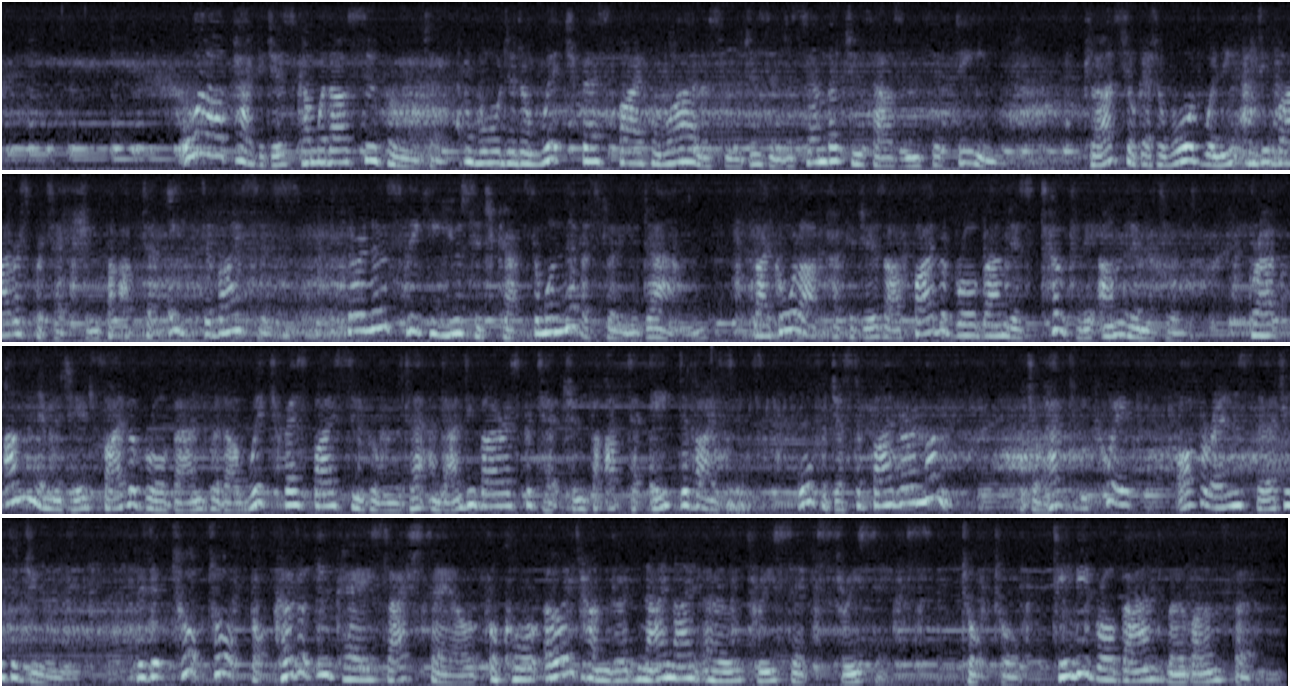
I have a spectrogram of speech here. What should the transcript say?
All our packages come with our super router, awarded a Which Best Buy for wireless routers in December 2015. Plus, you'll get award-winning antivirus protection for up to eight devices. There are no sneaky usage caps and will never slow you down. Like all our packages, our fibre broadband is totally unlimited. Grab unlimited fibre broadband with our Which Best Buy super router and antivirus protection for up to eight devices, all for just a fiver a month. But you'll have to be quick. Offer ends 30th of June. Visit talktalk.co.uk slash sale or call 0800 990 3636. TalkTalk. TV, broadband, mobile and phone.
